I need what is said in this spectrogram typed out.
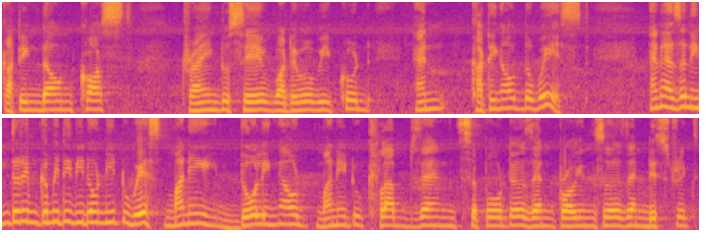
cutting down costs, trying to save whatever we could, and cutting out the waste. And as an interim committee, we don't need to waste money doling out money to clubs and supporters and provinces and districts.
